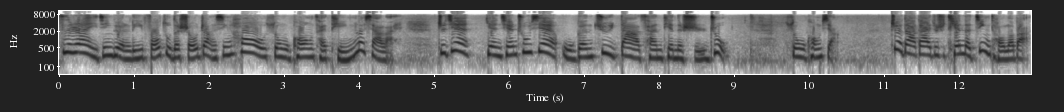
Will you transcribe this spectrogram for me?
自认已经远离佛祖的手掌心后，孙悟空才停了下来。只见眼前出现五根巨大参天的石柱。孙悟空想，这大概就是天的尽头了吧？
